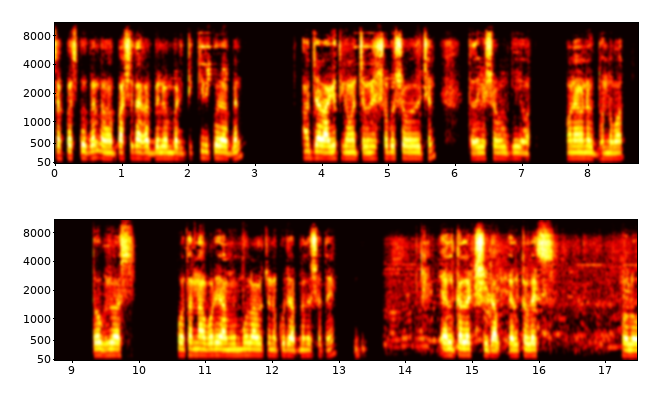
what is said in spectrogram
সাবস্ক্রাইব করবেন এবং পাশে থাকা বেলুন বাটিটি ক্লিক করে রাখবেন। আর যারা আগে থেকে আমার চ্যানেলের সদস্য হয়েছেন তাদেরকে সকলকে অনেক অনেক ধন্যবাদ। তো ভিউয়ার্স কথা না বলে আমি মূল আলোচনা করি আপনাদের সাথে। অ্যালকালেক্স সিরাপ অ্যালকালেক্স হলো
